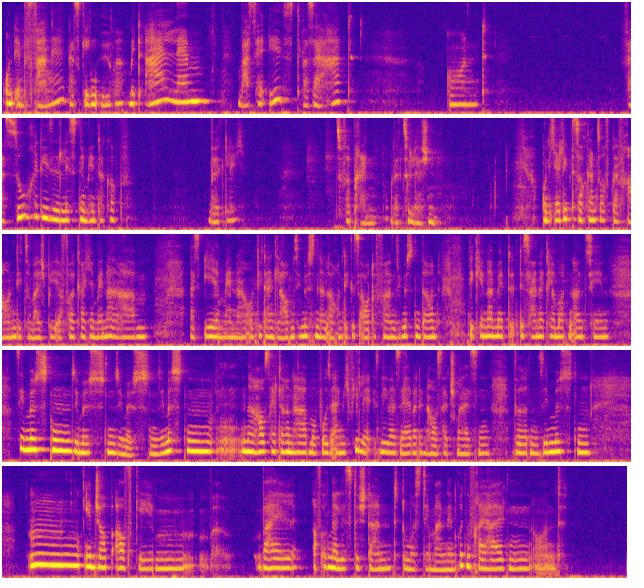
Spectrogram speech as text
und empfange das Gegenüber mit allem, was er ist, was er hat und versuche diese Liste im Hinterkopf wirklich zu verbrennen oder zu löschen. Und ich erlebe das auch ganz oft bei Frauen, die zum Beispiel erfolgreiche Männer haben als Ehemänner und die dann glauben, sie müssen dann auch ein dickes Auto fahren, sie müssten dauernd die Kinder mit Designerklamotten anziehen. Sie müssten, sie müssten, sie müssten, sie müssten eine Haushälterin haben, obwohl sie eigentlich viele lieber selber den Haushalt schmeißen würden. Sie müssten mm, ihren Job aufgeben, weil auf irgendeiner Liste stand, du musst dem Mann den Rücken frei halten und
